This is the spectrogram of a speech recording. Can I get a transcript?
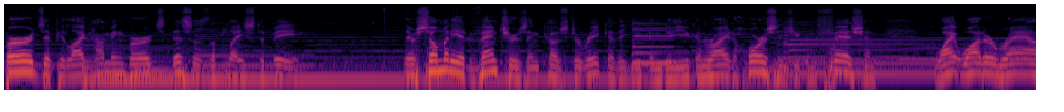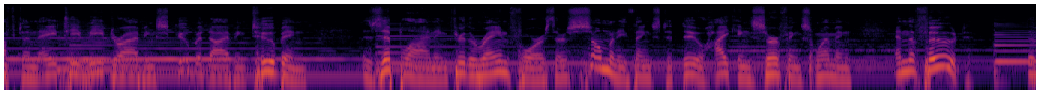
birds, if you like hummingbirds, this is the place to be. There's so many adventures in Costa Rica that you can do. You can ride horses, you can fish, and whitewater raft and ATV driving, scuba diving, tubing, zip lining through the rainforest. There's so many things to do hiking, surfing, swimming, and the food. The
